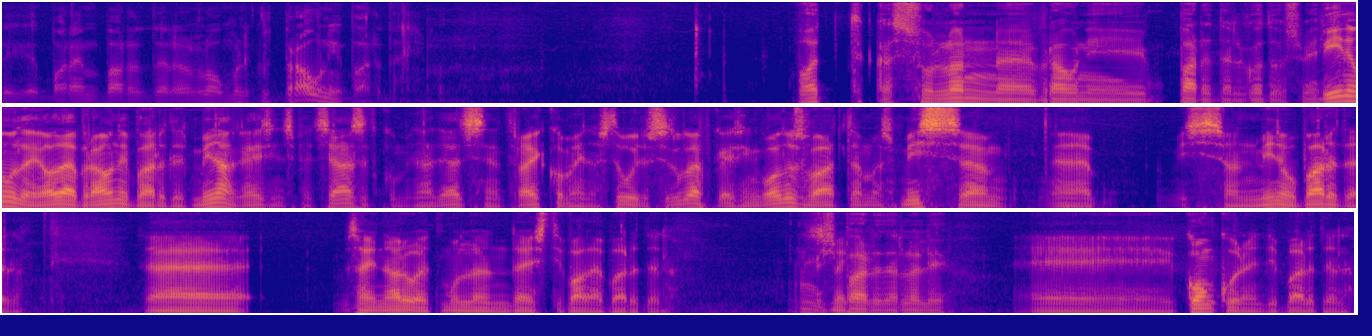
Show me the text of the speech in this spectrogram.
kõige parem pardel on loomulikult Browni pardel vot, kas sul on äh, Browni pardel kodus või? minul ei ole Browni pardel, mina käisin spetsiaalselt, kui mina teadsin, et Raiko meile stuudiosse tuleb, käisin kodus vaatamas, mis, äh, mis on minu pardel. Äh, sain aru, et mul on täiesti vale pardel. mis me... pardel oli? konkurendi pardel,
